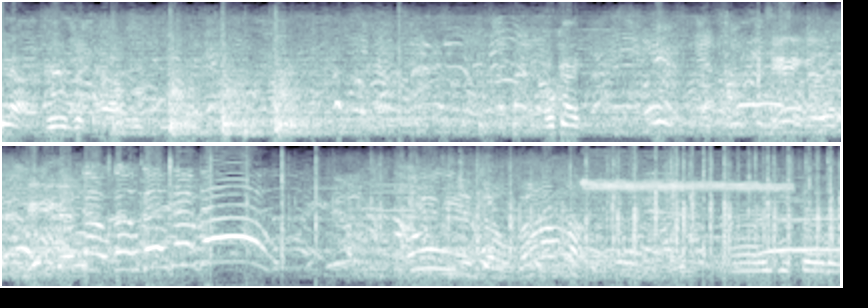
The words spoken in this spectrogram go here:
Yeah, doors at the house. Okay. Here you go. Here you go. Go, go, go, go, go! Indian zone. Come on. He just started.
